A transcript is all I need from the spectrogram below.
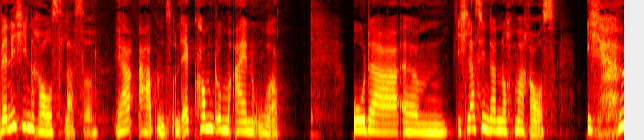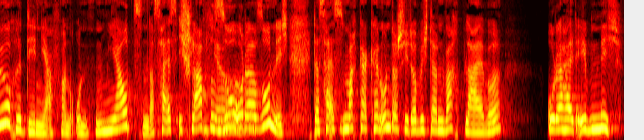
wenn ich ihn rauslasse, ja, abends und er kommt um 1 Uhr oder ähm, ich lasse ihn dann noch mal raus. Ich höre den ja von unten miauzen. Das heißt, ich schlafe Ja. so oder so nicht. Das heißt, es macht gar keinen Unterschied, ob ich dann wach bleibe oder halt eben nicht.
